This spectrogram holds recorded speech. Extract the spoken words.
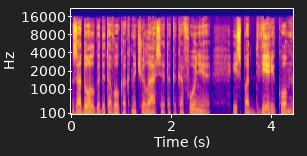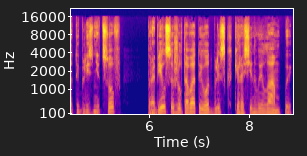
Задолго до того, как началась эта какофония, из-под двери комнаты близнецов пробился желтоватый отблеск керосиновой лампы,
